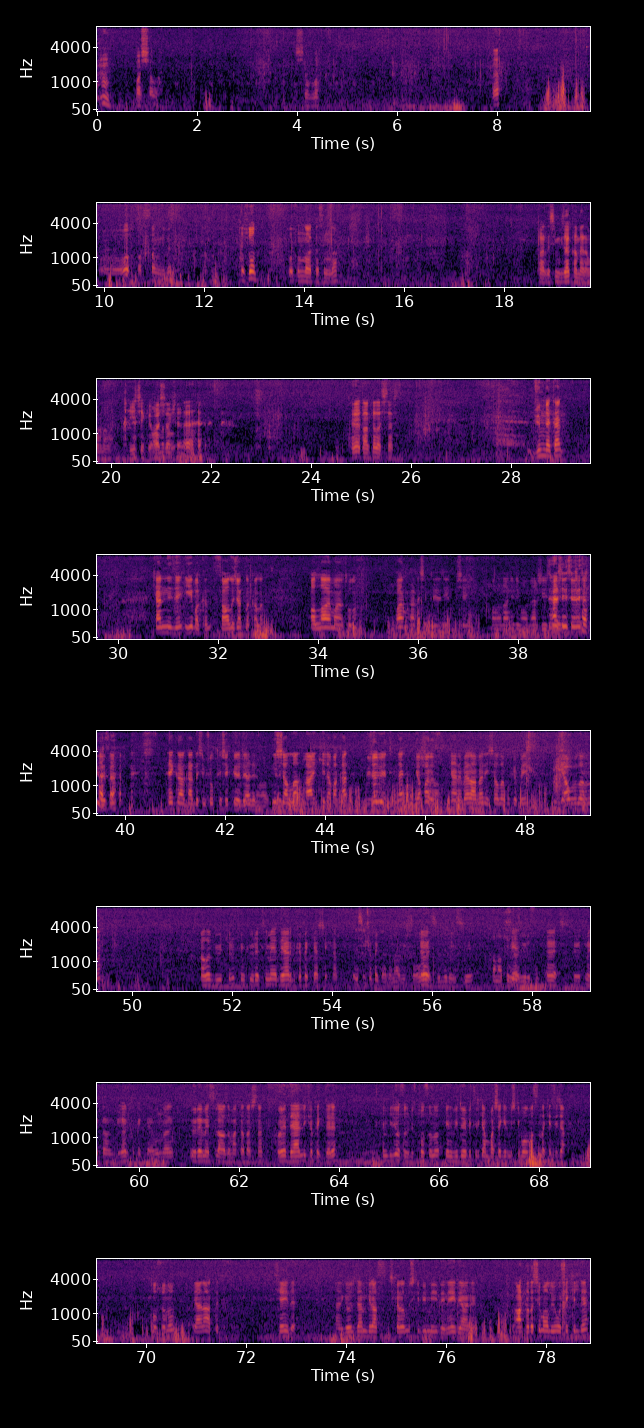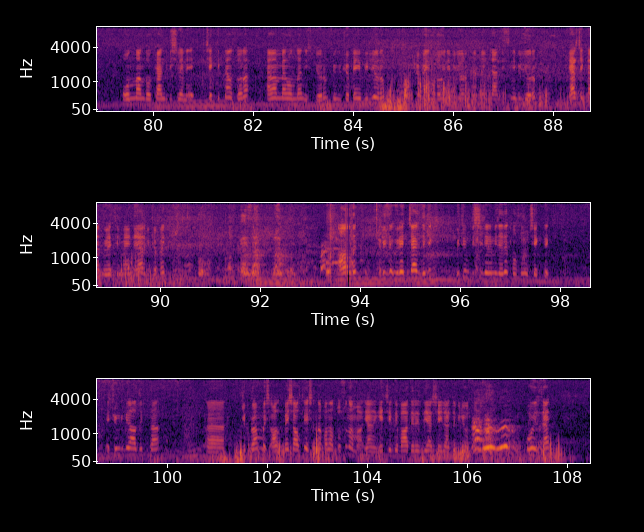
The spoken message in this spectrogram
Maşallah. Maşallah. Heh. Oh, aslan gibi. Tosun. Tosunun arkasında. Kardeşim güzel kameraman ama. İyi çekiyor maşallah. evet arkadaşlar. cümleten kendinize iyi bakın. Sağlıcakla kalın. Allah'a emanet olun. Var mı kardeşim diyeceğin bir şey? Bana daha ne diyeyim abi her şeyi Her şeyi söyledim. söyledik diyorsun. Tekrar kardeşim çok teşekkür Rica ederim. ederim abi. İnşallah layıkıyla bakar, güzel üretimler yaparız. Yani beraber inşallah bu köpeğin yavrularını alır büyütürüz. Çünkü üretilmeye değer bir köpek gerçekten. Eski köpeklerden abi işte. O Evet. eski, bu da eski. Kanatı Şey- biraz yürüsün. Evet, yürütmek lazım. Güzel köpekler. Bunların üremesi lazım arkadaşlar. Böyle değerli köpekleri. Şimdi biliyorsunuz biz Tosun'u yeni videoyu bitirirken başa girmiş gibi olmasın da keseceğim. Tosun'u yani artık şeydi. Yani gözden biraz çıkarılmış gibi miydi? Neydi yani? Arkadaşım alıyor o şekilde. Ondan da o kendi dişilerini çektikten sonra hemen ben ondan istiyorum. Çünkü köpeği biliyorum. Köpeğin soyunu biliyorum. Köpeğin kendisini biliyorum. Gerçekten üretilmeye değer bir köpek. Aldık. E biz de üreteceğiz dedik. Bütün dişilerimize de tosunu çektik. E çünkü birazcık da e, yıpranmış. Al- 5-6 yaşında falan tosun ama yani geçirdiği badere diğer şeyler de biliyorsunuz. O yüzden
